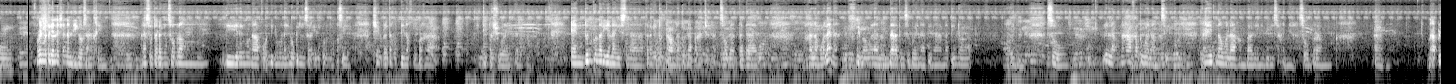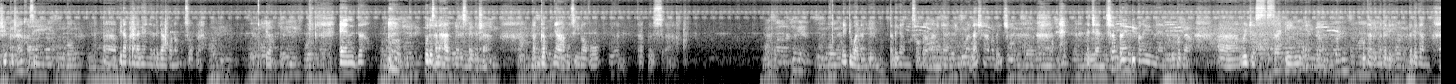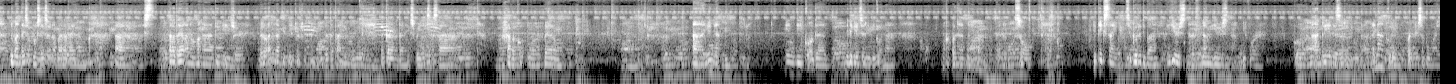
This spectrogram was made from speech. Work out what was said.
well, matagal na siya nanligaw sa akin. Kaso talagang sobrang hindi rin muna ako, hindi ko muna inopen yung sarili ko. No? Kasi, syempre takot din ako baka hindi pa sure. Ganun. And doon ko na-realize na talaga itong tao na ito napakatsaga. Sobrang tagal. Akala mo wala na. Di ba wala nang darating sa buhay natin na matino. So, yun lang. Nakakatuwa lang kasi kahit na wala kang bagay na bigay sa kanya, sobrang um, na-appreciate ko siya kasi uh, pinapahalagahan niya talaga ako ng sobra. Yun. And, una sa lahat, may respeto siya. Tanggap niya kung sino ako. Yun. Tapos, ah, may tiwala yun. Talagang sobrang ano niya. May tiwala siya, mabait siya. At yan, syempre hindi pa ngayon yan. Kumbaga, ah, we're just starting and then huwag natin madali. Talagang dumaan tayo sa proseso na para tayong s- para tayong ano, mga teenager. Pero ano na teenager, syempre edad na tayo. Nagkaroon na tayo ng experience sa harap ko. Pero, ah, yun nga, hindi ko agad niligay yung sarili ko na makapaghanap ng iba. So, it takes time. Siguro, di ba, years na, ilang years na before ko na-unrealize sa sarili ko na kailangan ko rin ng partner sa buhay.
